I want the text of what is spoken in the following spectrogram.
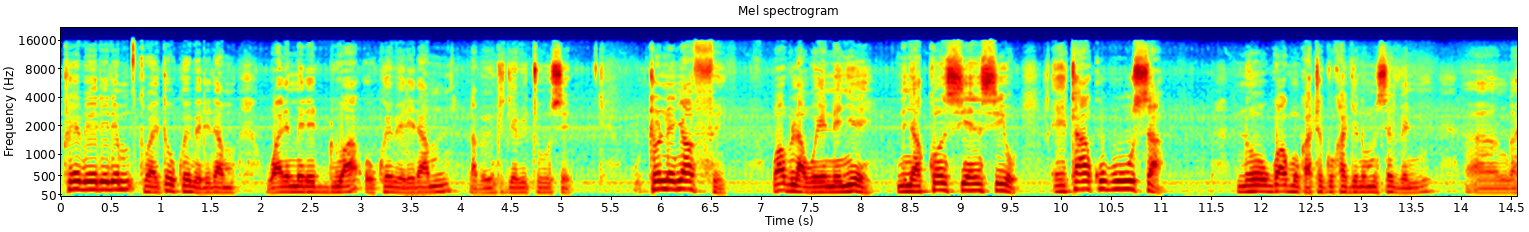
twebereremu tubalite okwebereramu walemereddwa okwebereramu laba ebintu gye bituuse. Tonenyaffe wabula weenenye nenya konsiensi yo etaakubuusa n'ogwa mu katego ka geno museveni nga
